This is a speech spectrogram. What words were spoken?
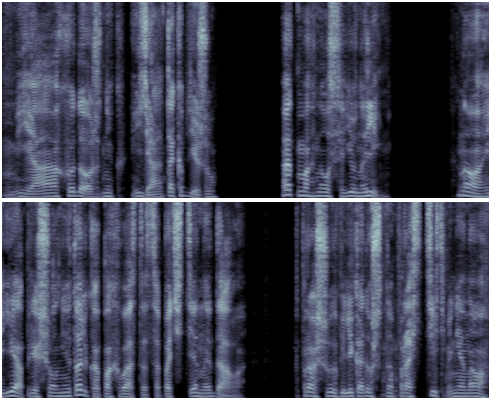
«Я художник, я так вижу», — отмахнулся юный Линь. «Но я пришел не только похвастаться, почтенный Дао. Прошу великодушно простить меня, но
